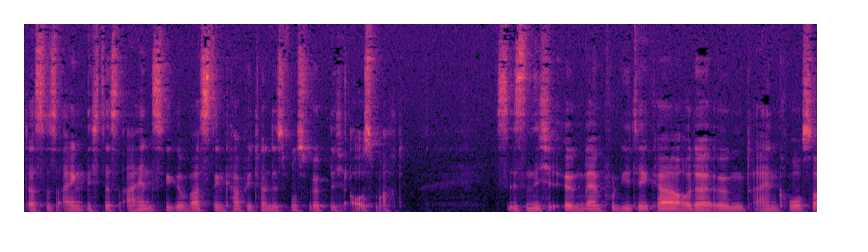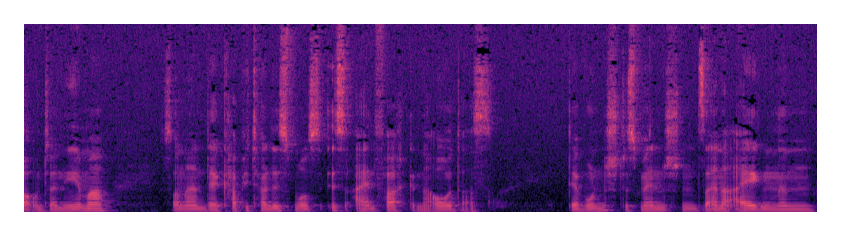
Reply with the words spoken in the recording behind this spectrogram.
das ist eigentlich das Einzige, was den Kapitalismus wirklich ausmacht. Es ist nicht irgendein Politiker oder irgendein großer Unternehmer, sondern der Kapitalismus ist einfach genau das. Der Wunsch des Menschen, seine eigenen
